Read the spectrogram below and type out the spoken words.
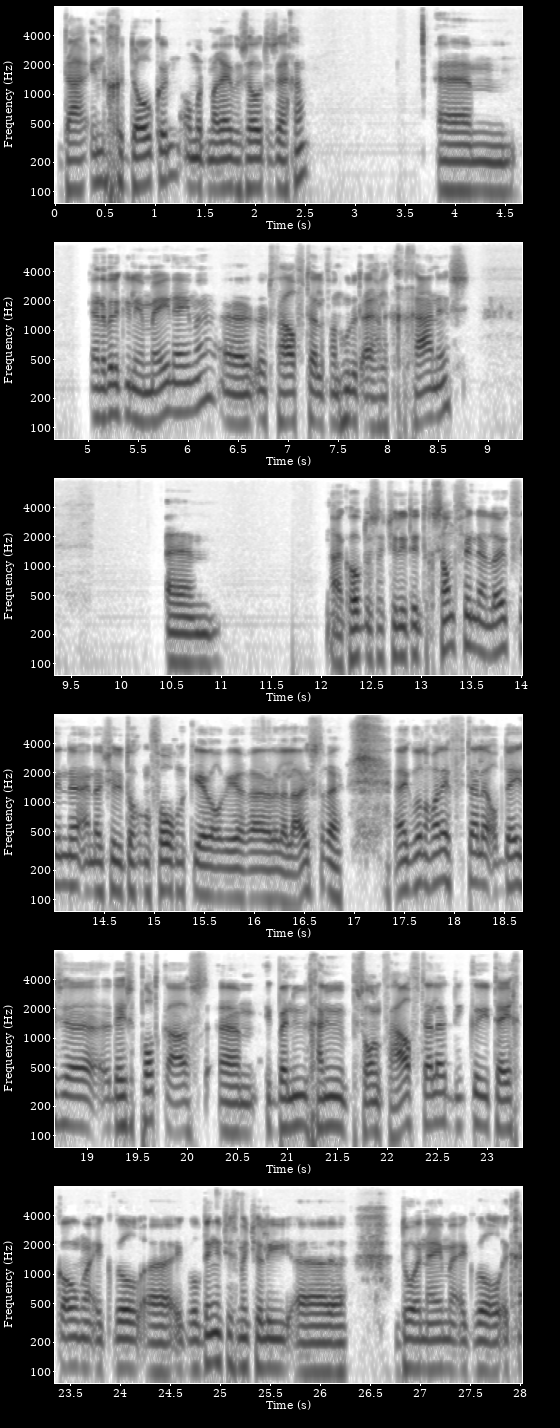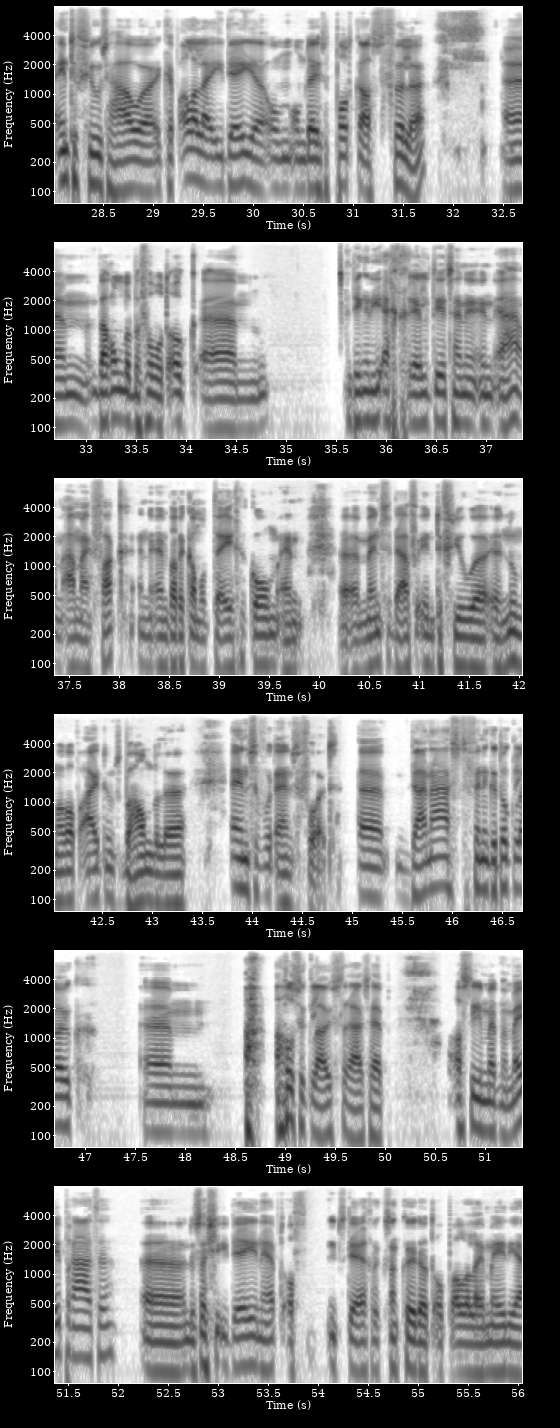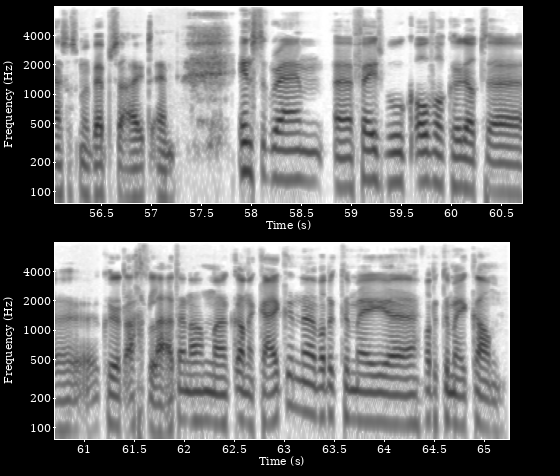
daarin gedoken, om het maar even zo te zeggen. Um, en dan wil ik jullie meenemen. Uh, het verhaal vertellen van hoe het eigenlijk gegaan is. Um, nou, ik hoop dus dat jullie het interessant vinden en leuk vinden. En dat jullie toch een volgende keer wel weer uh, willen luisteren. Uh, ik wil nog wel even vertellen op deze, deze podcast. Um, ik ben nu, ga nu een persoonlijk verhaal vertellen. Die kun je tegenkomen. Ik wil, ik wil dingetjes met jullie doornemen. Ik, wil, ik ga interviews houden. Ik heb allerlei ideeën om, om deze podcast te vullen. Um, waaronder bijvoorbeeld ook... dingen die echt gerelateerd zijn in, in, ja, aan mijn vak en, en wat ik allemaal tegenkom en uh, mensen daarvoor interviewen, uh, noem maar op, items behandelen enzovoort enzovoort. Uh, daarnaast vind ik het ook leuk um, als ik luisteraars heb, als die met me meepraten. dus als je ideeën hebt of iets dergelijks, dan kun je dat op allerlei media zoals mijn website en Instagram, Facebook, overal kun je dat, kun je dat achterlaten. En dan kan ik kijken wat, ik ermee, wat ik ermee kan.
